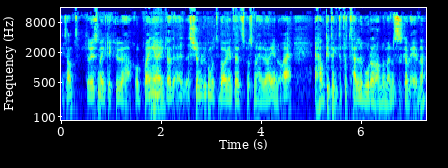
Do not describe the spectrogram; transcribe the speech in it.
ikke sant? Det er det som egentlig clouet her. Og poenget er egentlig at jeg skjønner du kommer tilbake til et spørsmål hele veien. og jeg, jeg har ikke tenkt å fortelle hvordan andre mennesker skal leve.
